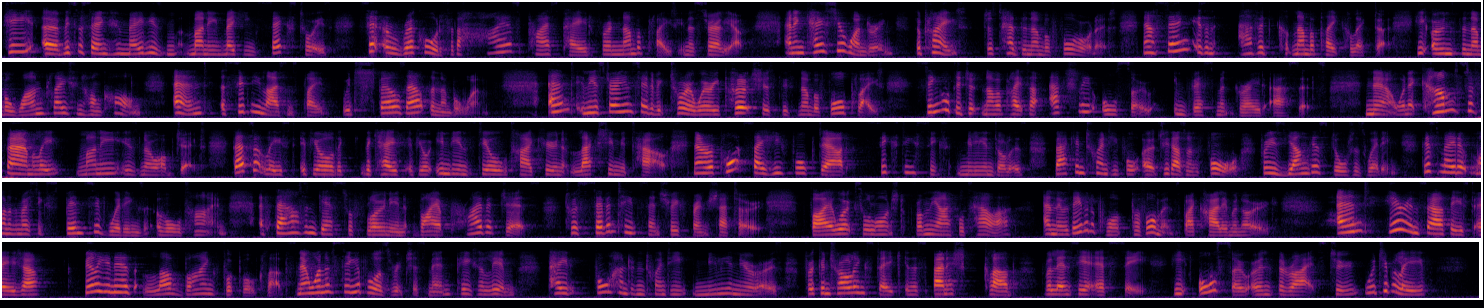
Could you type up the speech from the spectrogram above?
He, uh, Mr. Zeng, who made his money making sex toys, set a record for the highest price paid for a number plate in Australia. And in case you're wondering, the plate just had the number four on it. Now, Zeng is an avid number plate collector. He owns the number one plate in Hong Kong and a Sydney license plate, which spells out the number one. And in the Australian state of Victoria, where he purchased this number four plate, single digit number plates are actually also investment grade assets. Now, when it comes to family, money is no object. That's at least if you're the, the case if you're Indian steel tycoon Lakshmi Mittal. Now, reports say he forked out $66 million back in 24, uh, 2004 for his youngest daughter's wedding. This made it one of the most expensive weddings of all time. A thousand guests were flown in via private jets to a 17th century French chateau. Fireworks were launched from the Eiffel Tower, and there was even a performance by Kylie Minogue. And here in Southeast Asia, Billionaires love buying football clubs. Now, one of Singapore's richest men, Peter Lim, paid 420 million euros for a controlling stake in the Spanish club Valencia FC. He also owns the rights to, would you believe,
